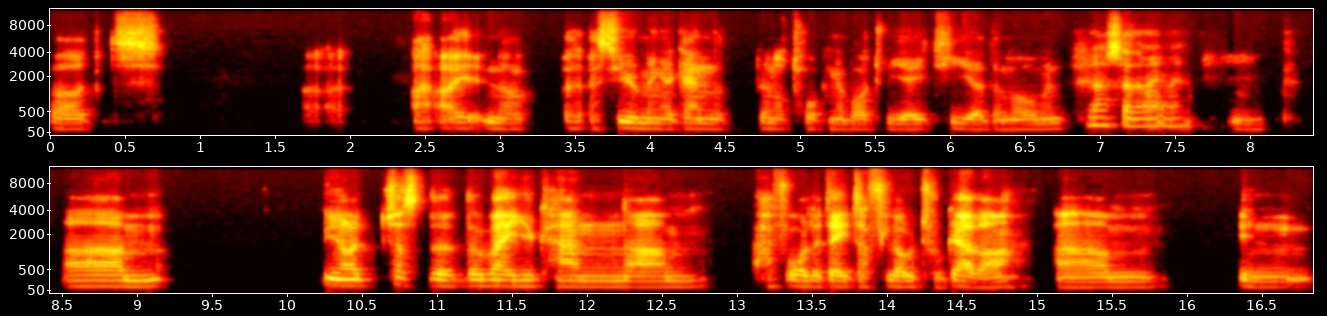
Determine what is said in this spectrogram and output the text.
but uh, I, I, you know, assuming again that we're not talking about VAT at the moment. Not at the moment. Mm. Um, you know, just the the way you can um, have all the data flow together um, in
